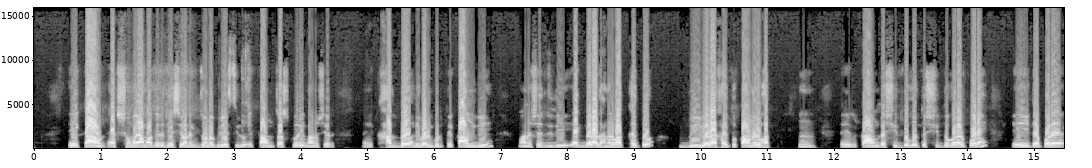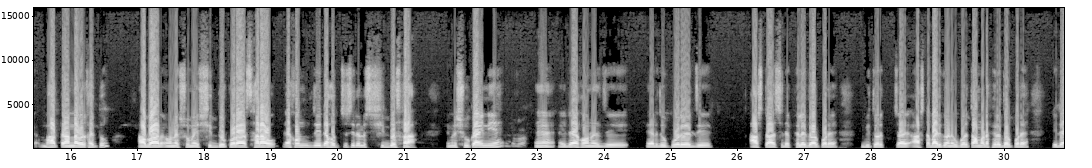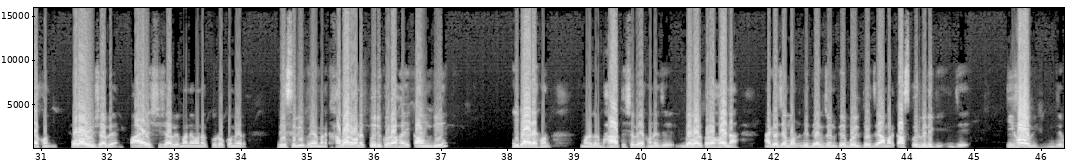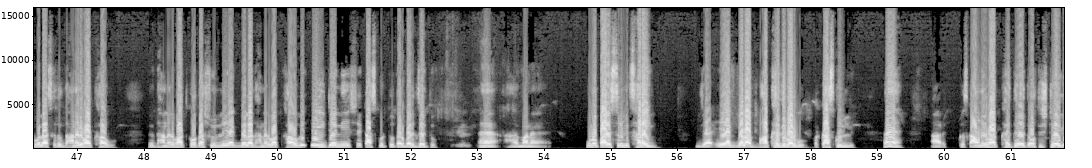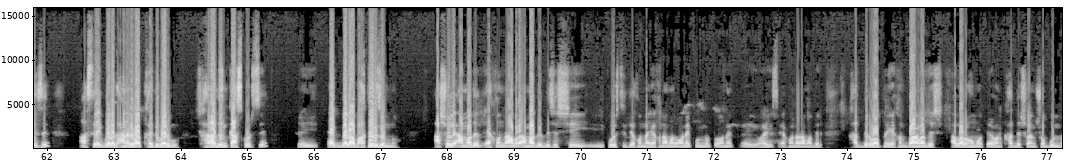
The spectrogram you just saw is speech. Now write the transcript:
এই কাউন এক সময় আমাদের দেশে অনেক জনপ্রিয় ছিল। এই কাউন চাষ করেই মানুষের খাদ্য নিবারণ করতে কাউন দিয়ে। মানুষের যদি এক বেলা ধানের ভাত খাইতো দুই বেলা খাইতো কাউনের ভাত। হুম? এই কাউনটা সিদ্ধ করতো সিদ্ধ করার পরে এইটা পরে ভাত রান্না করে খাইতো। আবার অনেক সময় সিদ্ধ করা ছাড়াও এখন যেটা হচ্ছে সেটা হলো সিদ্ধ ছাড়া। এমনি শুকায় নিয়ে হ্যাঁ। এটা এখন ওই যে এর যে উপরে যে আঁশটা সেটা ফেলে দেওয়ার পরে ভিতরে আঁশটা বাইর করে না, উপরে চামড়াটা ফেলে দেওয়ার পরে এটা এখন পোলাও হিসাবে পায়েস হিসাবে মানে অনেক রকমের রেসিপি মানে খাবার অনেক তৈরি করা হয় কাউন দিয়ে। এটা আর এখন মনে করে ভাত হিসাবে এখন যে ব্যবহার করা হয় না। আগে যেমন যদি একজনকে বলতো যে আমার কাজ করবি নাকি? যে কি খাওয়াবি? যে বলে আজকে তো ধানের ভাত খাওয়াবো। ধানের ভাত কথা শুনলেই এক বেলা ধানের ভাত খাওয়াবে এইটা নিয়ে সে কাজ করতো তার বাড়ি যাইতো। হ্যাঁ আর মানে কোনো পারিশ্রমিক ছাড়াই। যে এক বেলা ভাত খাইতে পারব কাজ করলে হ্যাঁ? আর কাউনের ভাত খাইতে খাইতে অতিষ্ঠ হয়ে গেছে, আজকে এক বেলা ধানের ভাত খাইতে পারব। সারাদিন কাজ করছে এই এক বেলা ভাতের জন্য। আসলে আমাদের এখন আবার আমাদের দেশের সেই পরিস্থিতি এখন নাই। এখন আমাদের অনেক উন্নত, অনেক হয়ে গেছে। এখন আর আমাদের খাদ্যের অভাব নেই। এখন বাংলাদেশ আল্লাহ রহমতে এখন খাদ্যের স্বয়ং সম্পূর্ণ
